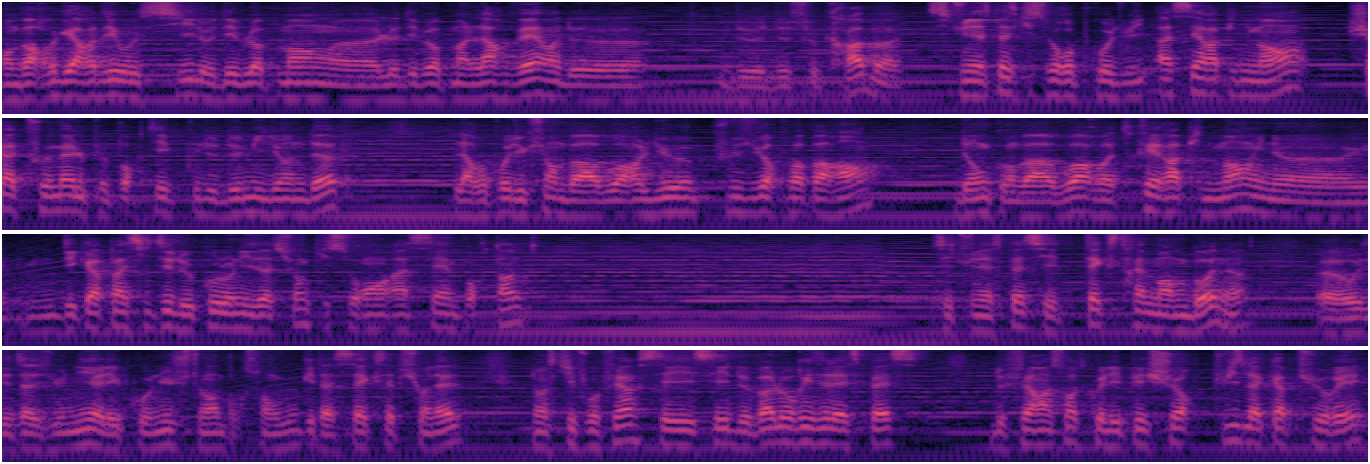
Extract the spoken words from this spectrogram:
On va regarder aussi le développement, euh, larvaire de, ce crabe. C'est une espèce qui se reproduit assez rapidement. Chaque femelle peut porter plus de 2 millions d'œufs. La reproduction va avoir lieu plusieurs fois par an. Donc, on va avoir très rapidement des capacités de colonisation qui seront assez importantes. C'est une espèce qui est extrêmement bonne. Euh, aux États-Unis, elle est connue justement pour son goût qui est assez exceptionnel. Donc ce qu'il faut faire, c'est essayer de valoriser l'espèce, de faire en sorte que les pêcheurs puissent la capturer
